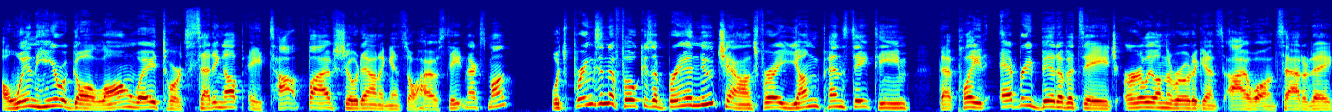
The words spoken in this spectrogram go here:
A win here would go a long way towards setting up a top five showdown against Ohio State next month, which brings into focus a brand new challenge for a young Penn State team that played every bit of its age early on the road against Iowa on Saturday.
